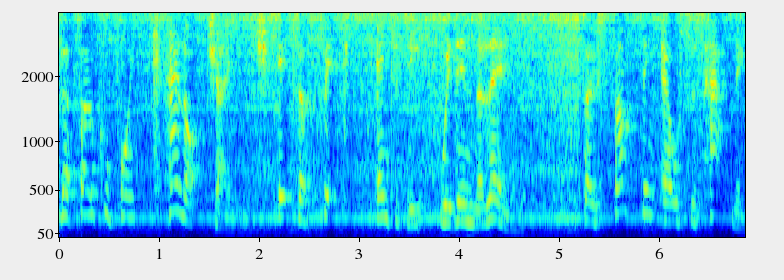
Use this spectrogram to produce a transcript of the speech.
the focal point cannot change. It's a fixed entity within the lens. So something else is happening.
